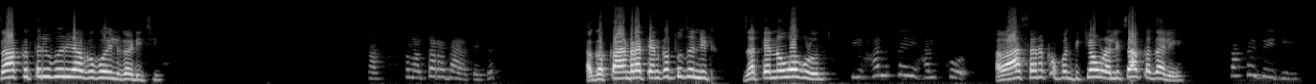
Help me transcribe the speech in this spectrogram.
चाक तरी बरी अगं बैल गाडीची तुम्हाला तर डाळ त्याच्यात. अगं कान राहत्यान का तुझं नीट. जात्यानं वगळून. ती हलकं हलकं. अगं असं नका पण ती केवढाली चाक झाली. ती.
